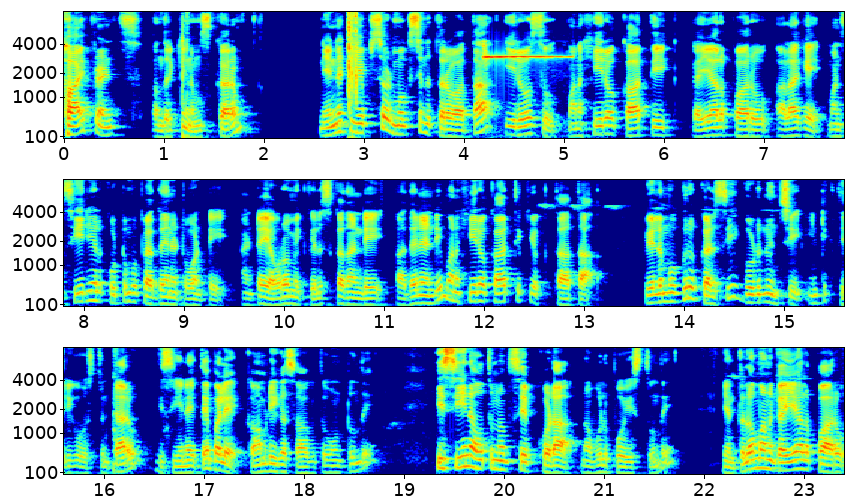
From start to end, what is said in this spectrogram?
హాయ్ ఫ్రెండ్స్ అందరికీ నమస్కారం. నిన్నటి ఎపిసోడ్ ముగిసిన తర్వాత ఈరోజు మన హీరో కార్తీక్ గయ్యాలపారు అలాగే మన సీరియల్ కుటుంబ పెద్ద అయినటువంటి అంటే ఎవరో మీకు తెలుసు కదండి అదేనండి మన హీరో కార్తీక్ యొక్క తాత. వీళ్ళ ముగ్గురు కలిసి గుడి నుంచి ఇంటికి తిరిగి వస్తుంటారు. ఈ సీన్ అయితే భలే కామెడీగా సాగుతూ ఉంటుంది. ఈ సీన్ అవుతున్నంతసేపు కూడా నవ్వులు పోయిస్తుంది. ఇంతలో మన గయ్యాలపారు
